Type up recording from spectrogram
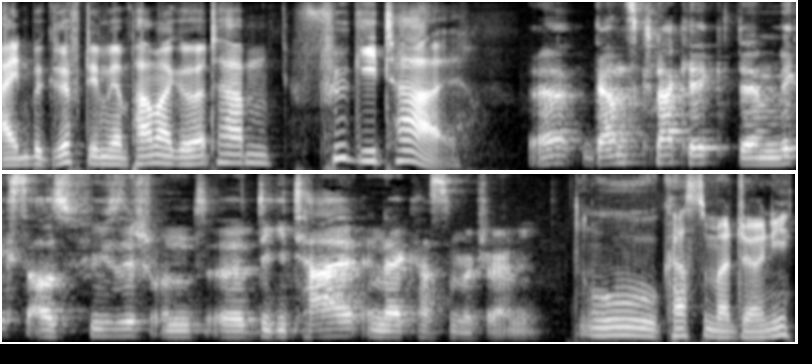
Ein Begriff, den wir ein paar Mal gehört haben, Phygital. Ja, ganz knackig, der Mix aus physisch und äh, digital in der Customer Journey. Uh, Customer Journey.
